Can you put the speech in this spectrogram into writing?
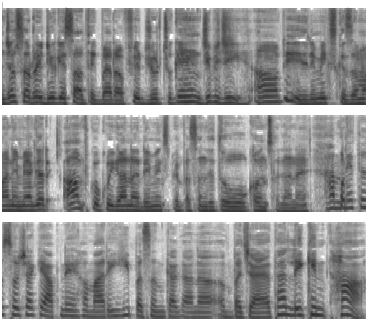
जी हाँ। जलसा रेडियो के साथ एक बार आप फिर जुड़ चुके हैं। जी भी जी अभी रिमिक्स के ज़माने में अगर आपको कोई गाना रिमिक्स में पसंद है तो वो कौन सा गाना है? हमने तो सोचा कि आपने हमारे ही पसंद का गाना बजाया था लेकिन हाँ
